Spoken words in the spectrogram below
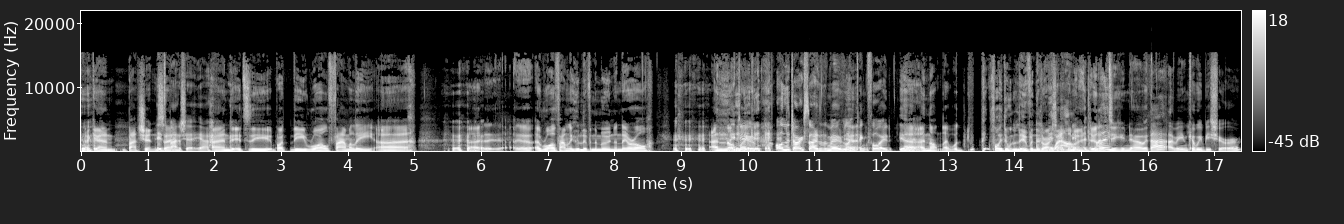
again batshit insane. It's batshit, yeah. And it's the but the royal family. Uh, uh, a royal family who live in the moon, and they are all, and not like on the dark side of the moon, like Yeah. Pink Floyd. yeah, and not like well, Pink Floyd don't live in the dark side of the moon, do they? do you know that? I mean, can we be sure?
